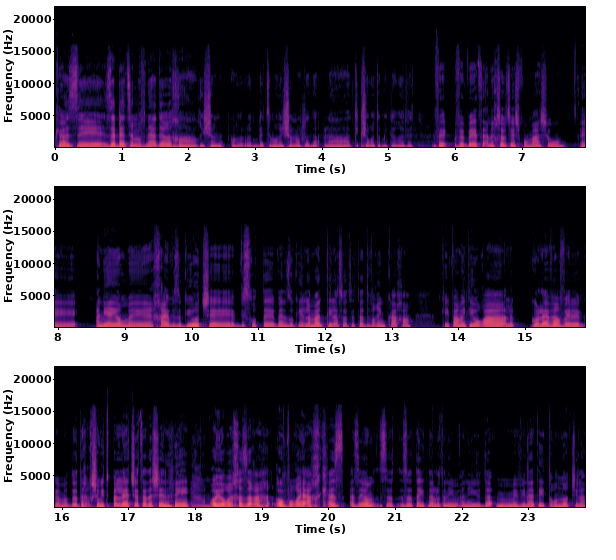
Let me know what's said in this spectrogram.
כן. אז uh, זה בעצם אבני הדרך הראשון, בעצם הראשונות לתקשורת המקרבת. ו, ובעצם, אני חושבת שיש פה משהו, uh, אני היום uh, חיה בזוגיות שבזכות בן זוגי למדתי לעשות את הדברים ככה. כי פעם okay. הייתי אוקיי. הורה לכל עבר, וגם עוד איכשהו מתפלאת שהצד השני mm-hmm. או יורה חזרה או בורח. אז, אז היום זאת, זאת ההתנהלות, אני, אני יודע, מבינה את היתרונות שלה.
